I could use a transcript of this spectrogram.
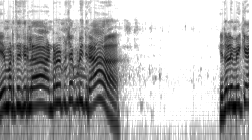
ಏನ್ ಮಾಡ್ತಿದ್ದೀರಲ್ಲ ಅಂಡ್ರಾಯ್ಡ್ ಪಿಚ್ಚಕ್ ಬಿಡಿದ್ರಾ ಇದರಲ್ಲಿ ಮೇಕೆ?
